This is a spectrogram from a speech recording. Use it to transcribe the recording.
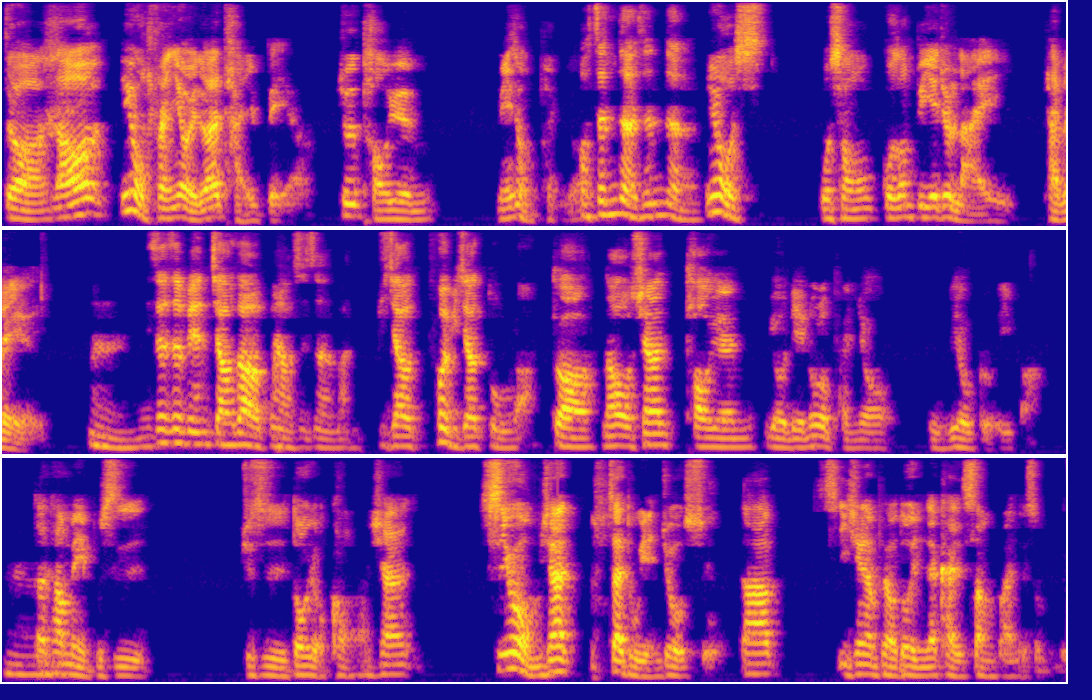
对啊，然后因为我朋友也都在台北啊，就是桃园没什么朋友哦，真的真的，因为我是我从国中毕业就来台北了，嗯，你在这边交到的朋友是真的蛮比较会比较多啦，对啊，然后我现在桃园有联络的朋友五六个一把，嗯，但他们也不是就是都有空啊，现在是因为我们现在在读研究所，大家以前的朋友都已经在开始上班了什么的，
